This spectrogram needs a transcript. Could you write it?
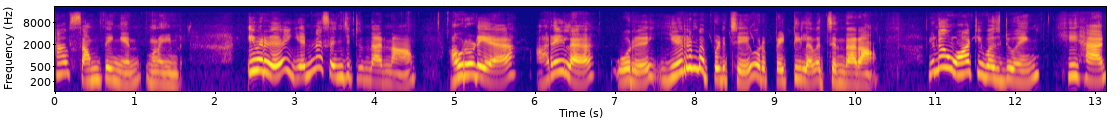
have something in mind. இவர் என்ன செஞ்சிட்டு இருந்தார்னா அவருடைய அறையில் ஒரு எறும்பை பிடிச்சு ஒரு பெட்டியில் வச்சுருந்தாராம் you know what he was doing? He had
